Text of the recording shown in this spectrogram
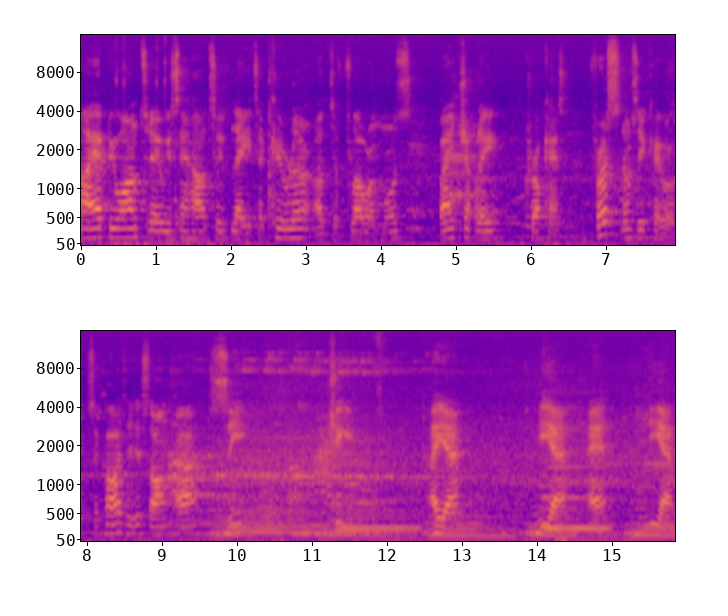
Hi everyone, today we see how to play The Killer of the Flower Moon by Charley Crockett. First, don't see cable. The chords of this song are C, G, AM, EM, and DM.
